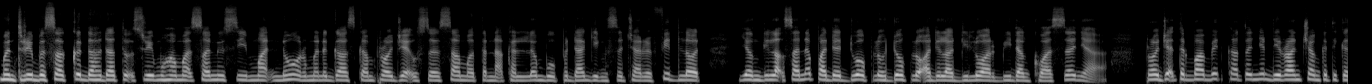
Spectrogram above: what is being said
Menteri Besar Kedah Datuk Seri Muhammad Sanusi Mat Noor menegaskan projek usaha sama ternakan lembu pedaging secara feedlot yang dilaksana pada 2020 adalah di luar bidang kuasanya. Projek terbabit katanya dirancang ketika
